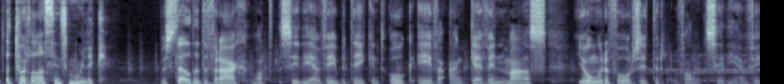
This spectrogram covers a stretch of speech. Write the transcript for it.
Het wordt alleszins moeilijk. We stelden de vraag wat CD&V betekent ook even aan Kevin Maas, jongerenvoorzitter van CD&V.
